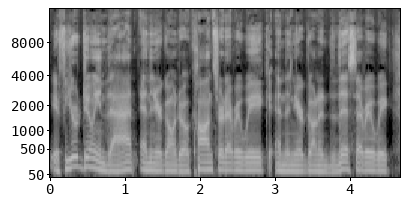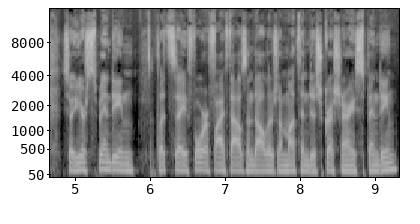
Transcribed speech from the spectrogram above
if you're doing that and then you're going to a concert every week and then you're going to this every week, so you're spending let's say four or five thousand dollars a month in discretionary spending.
